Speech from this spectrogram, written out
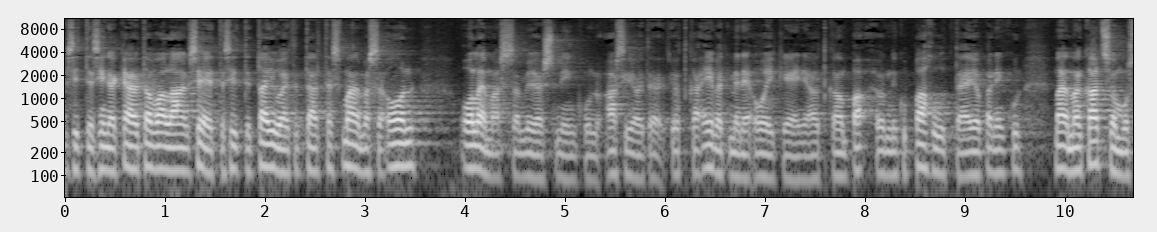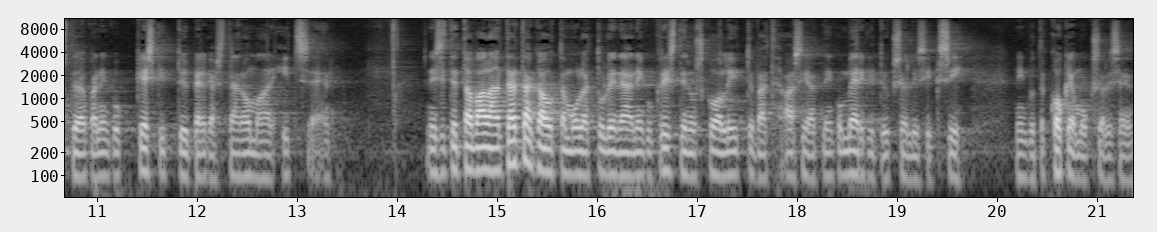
sitten siinä käy tavallaan se, että sitten tajuaa, että tässä maailmassa on olemassa myös niin kuin asioita, jotka eivät mene oikein ja jotka on, pa, on niin kuin pahuutta ja jopa niin kuin maailman katsomusta, joka niin kuin keskittyy pelkästään omaan itseen. Niin sitten tavallaan tätä kautta mulle tuli nämä niin kuin kristinuskoon liittyvät asiat niin kuin merkityksellisiksi niin kuin kokemuksellisen,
